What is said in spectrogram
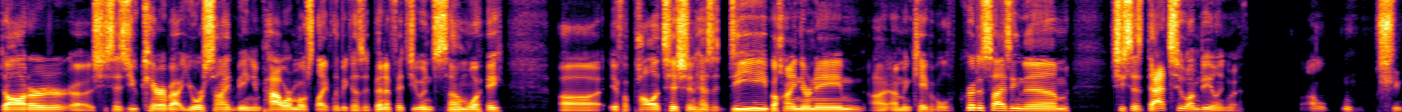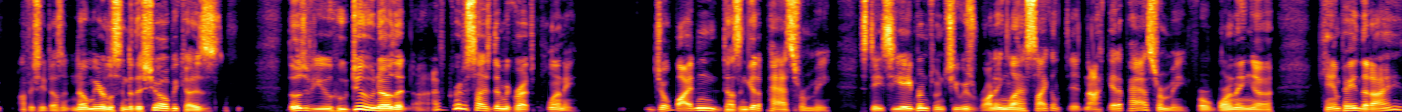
daughter. Uh, she says you care about your side being in power, most likely because it benefits you in some way. Uh, if a politician has a D behind their name, I, am incapable of criticizing them. She says that's who I'm dealing with. I'll, she obviously doesn't know me or listen to the show because those of you who do know that I've criticized Democrats plenty. Joe Biden doesn't get a pass from me. Stacey Abrams, when she was running last cycle, did not get a pass from me for running a campaign that I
